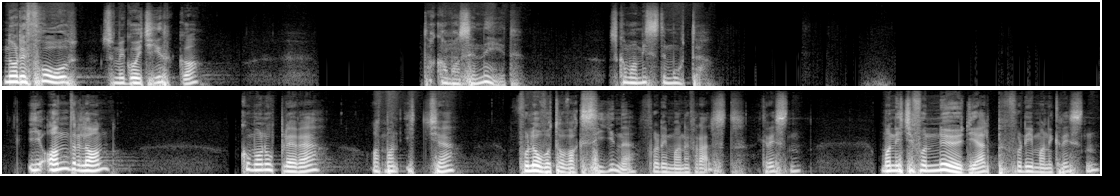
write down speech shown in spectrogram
Når det er få som vil gå i kirka, da kan man se ned. Så kan man miste motet. I andre land hvor man opplever at man ikke får lov å ta vaksine fordi man er frelst kristen. Man ikke får nødhjelp fordi man er kristen.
